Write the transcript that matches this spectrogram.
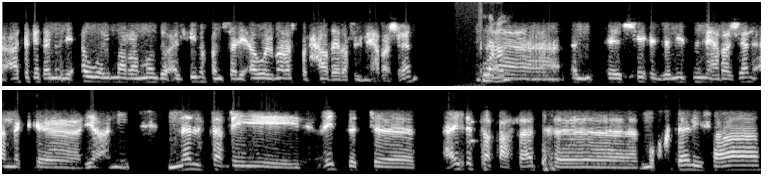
أعتقد أن لأول مرة منذ 2005 لأول مرة تكون حاضرة في المهرجان. نعم. الشيء الجميل في المهرجان أنك يعني نلتقي عدة عدة ثقافات مختلفة آه،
